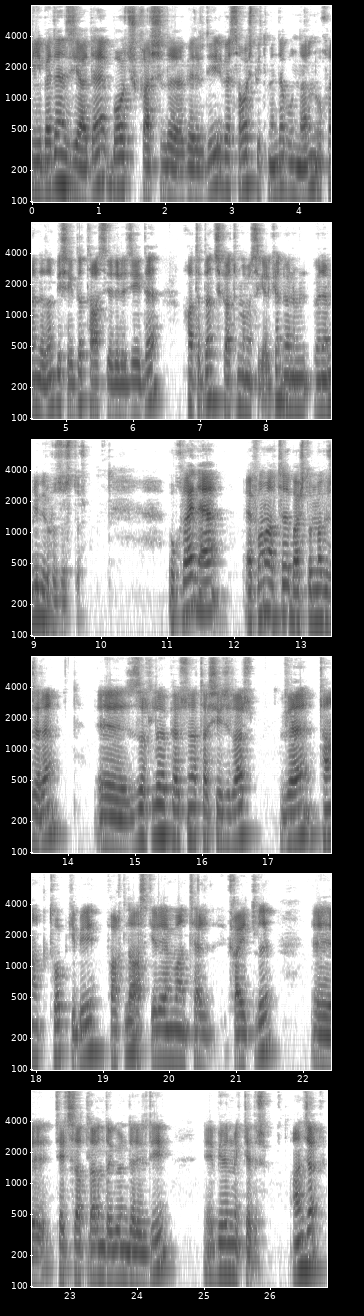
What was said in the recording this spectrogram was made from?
hibeden ziyade borç karşılığı verildiği ve savaş bitiminde bunların Ukrayna'dan bir şekilde tahsil edileceği de hatırdan çıkartılmaması gereken önemli, bir husustur. Ukrayna'ya F-16 başta olmak üzere e, zırhlı personel taşıyıcılar ve tank, top gibi farklı askeri envanter kayıtlı e, teçhizatların da gönderildiği e, bilinmektedir. Ancak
